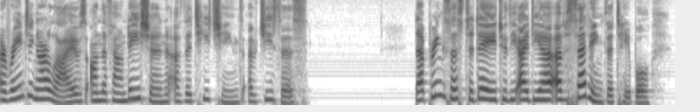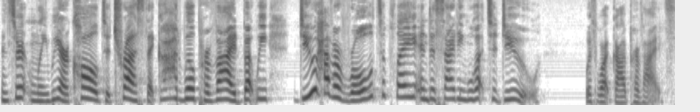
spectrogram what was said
arranging our lives on the foundation of the teachings of Jesus. That brings us today to the idea of setting the table. And certainly we are called to trust that God will provide, but we do have a role to play in deciding what to do with what God provides.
